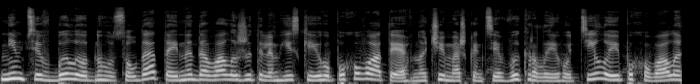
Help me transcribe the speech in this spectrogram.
німці вбили одного солдата і не давали жителям гіски його поховати. Вночі мешканці викрали його тіло і поховали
